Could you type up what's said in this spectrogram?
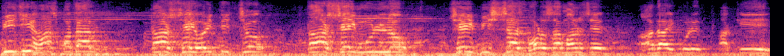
পিজি হাসপাতাল, তার সেই ঐতিহ্য, তার সেই মূল্য, সেই বিশ্বাস, ভরসা মানুষের আদায় করে থাকে।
